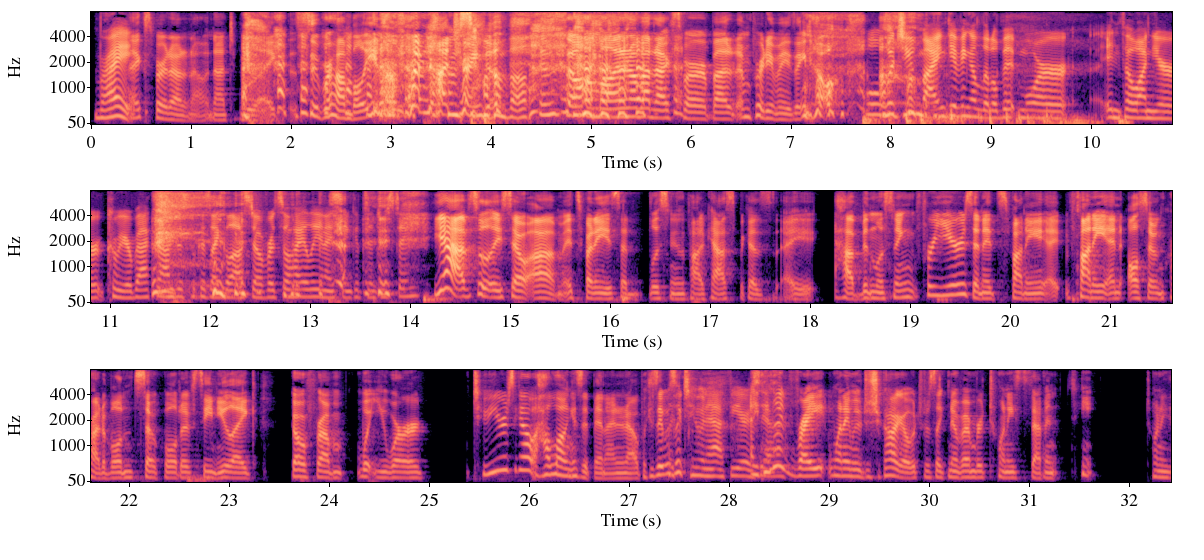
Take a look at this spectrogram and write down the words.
Right. expert, I don't know, not to be like super humble, you know, I'm not I'm trying so to. humble. I'm so humble. I don't know about an expert, but I'm pretty amazing. No. Well, would you mind giving a little bit more info on your career background just because I glossed over it so highly and I think it's interesting? Yeah, absolutely. So um it's funny you said listening to the podcast because I have been listening for years and it's funny eh, funny and also incredible and so cool to have seen you like go from what you were 2 years ago. How long has it been? I don't know because it was like, like two and a half years. I think yeah. like right when I moved to Chicago, which was like November 2017 20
